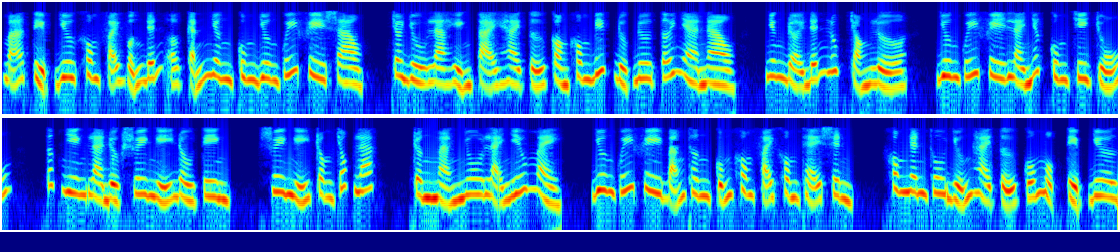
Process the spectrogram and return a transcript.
Mã Tiệp Dư không phải vẫn đến ở cảnh nhân cung Dương Quý Phi sao, cho dù là hiện tại hài tử còn không biết được đưa tới nhà nào, nhưng đợi đến lúc chọn lựa, Dương Quý Phi là nhất cung chi chủ, tất nhiên là được suy nghĩ đầu tiên, suy nghĩ trong chốc lát, Trần mạng Nhu lại nhíu mày, Dương Quý Phi bản thân cũng không phải không thể sinh, không nên thu dưỡng hài tử của một tiệp dư,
